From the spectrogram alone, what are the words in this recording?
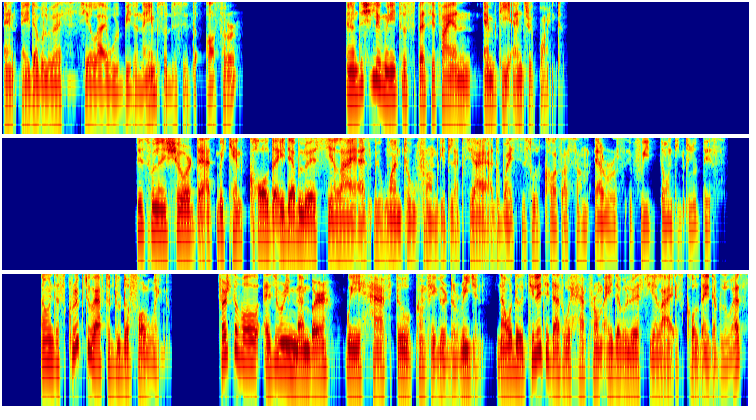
and AWS CLI will be the name. So this is the author. And additionally, we need to specify an empty entry point. This will ensure that we can call the AWS CLI as we want to from GitLab CI. Otherwise, this will cause us some errors if we don't include this. Now in the script, we have to do the following. First of all, as you remember, we have to configure the region. Now the utility that we have from AWS CLI is called AWS.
